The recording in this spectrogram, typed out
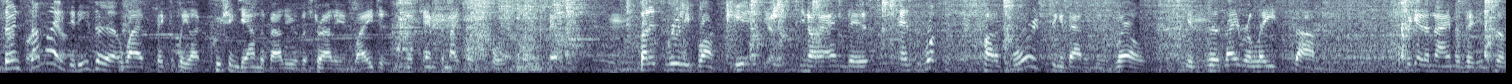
So, in some ways, it is a way of effectively like pushing down the value of Australian wages in an attempt to make exports more competitive. But it's really blunt. It, Yep. It's you know, and the, and what's kind of more interesting about it as well is that they released. Um, I forget the name of it. It's a,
